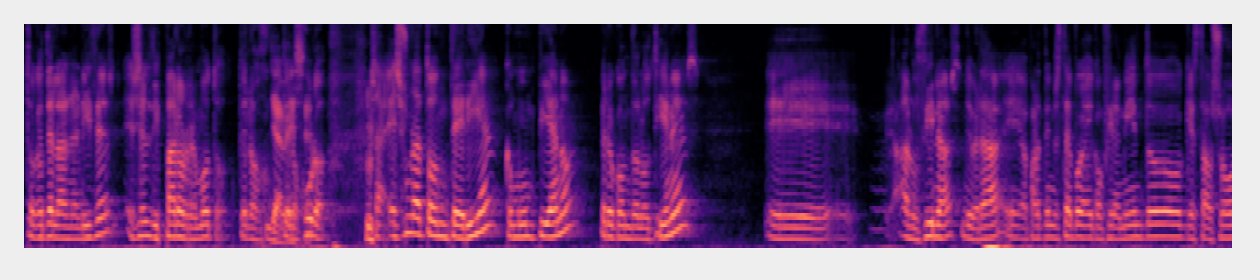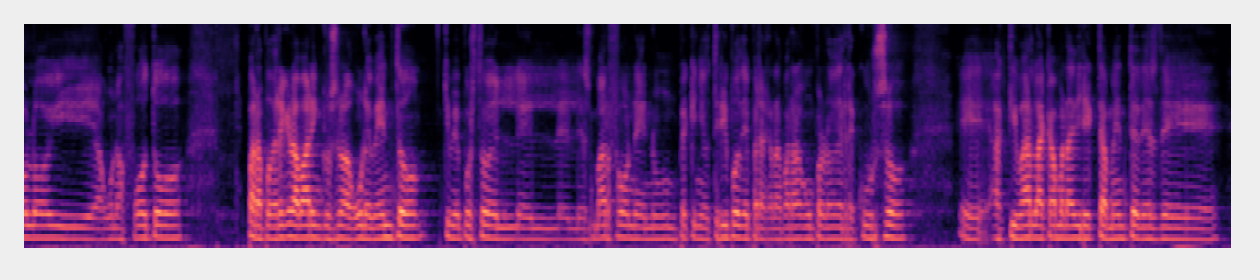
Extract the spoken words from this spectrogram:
tócate las narices, es el disparo remoto, te lo, te lo ¿eh? juro. O sea, es una tontería como un piano, pero cuando lo tienes, eh, alucinas, de verdad. Eh, aparte en esta época de confinamiento, que he estado solo y alguna foto para poder grabar incluso en algún evento, que me he puesto el, smartphone en un pequeño trípode para grabar algún plano de recurso, activar la cámara directamente desde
